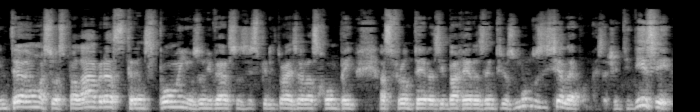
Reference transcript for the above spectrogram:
então as suas palavras transpõem os universos espirituais, elas rompem as fronteiras e barreiras entre os mundos e se elevam. Mas a gente disse,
